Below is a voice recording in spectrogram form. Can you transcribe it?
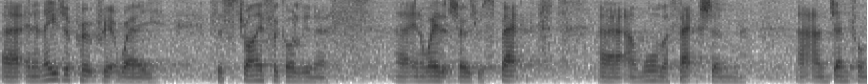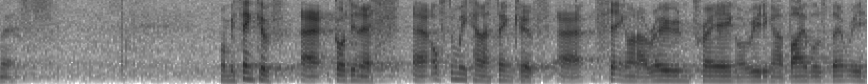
uh, in an age appropriate way to strive for godliness uh, in a way that shows respect and warm affection and gentleness. When we think of godliness, often we kind of think of sitting on our own, praying or reading our Bibles, don't we?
